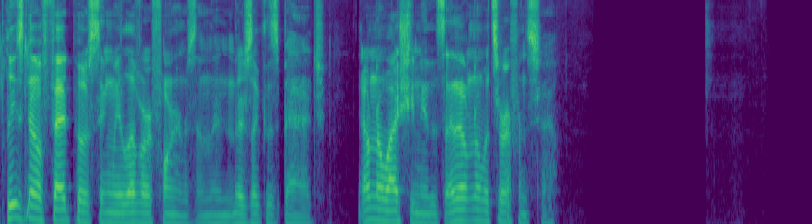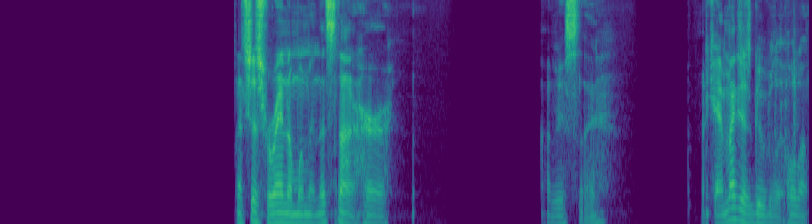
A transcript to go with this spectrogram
Please no Fed posting. We love our farms. And then there's like this badge. I don't know why she made this. I don't know what's a reference to. That's just random woman. That's not her. Obviously. Okay, I might just Google it. Hold on.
